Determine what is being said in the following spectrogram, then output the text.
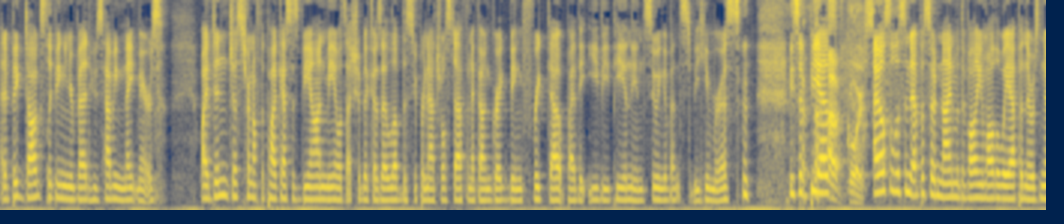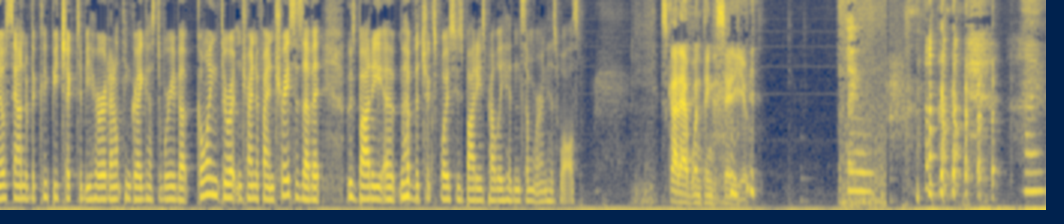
and a big dog sleeping in your bed who's having nightmares. Why I didn't just turn off the podcast is beyond me. Well, it's actually because I love the supernatural stuff, and I found Greg being freaked out by the EVP and the ensuing events to be humorous. he said, "P.S. Of course. I also listened to episode nine with the volume all the way up, and there was no sound of the creepy chick to be heard. I don't think Greg has to worry about going through it and trying to find traces of it, whose body uh, of the chick's voice, whose body is probably hidden somewhere in his walls." Scott, I have one thing to say to you. Hi.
